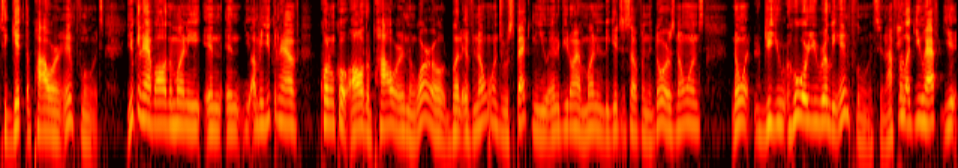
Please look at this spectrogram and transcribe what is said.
to get the power and influence. You can have all the money in in I mean you can have quote unquote all the power in the world, but if no one's respecting you and if you don't have money to get yourself in the doors, no one's no one do you who are you really influencing? I feel like you have you,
